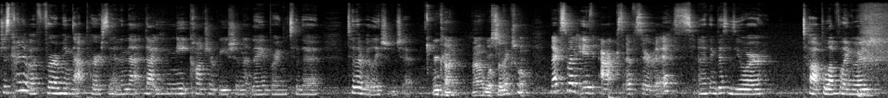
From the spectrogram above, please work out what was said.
Just kind of affirming that person and that that unique contribution that they bring to the to the relationship. Okay. Uh, what's the next one? Next one is acts of service, and I think this is your top love language.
